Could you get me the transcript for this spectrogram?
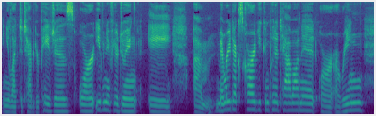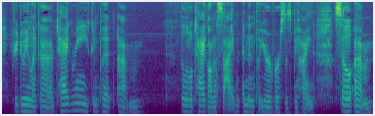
and you like to tab your pages. Or even if you're doing a um, Memorydex card, you can put a tab on it, or a ring. If you're doing like a tag ring, you can put um, the little tag on the side and then put your verses behind. So um,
